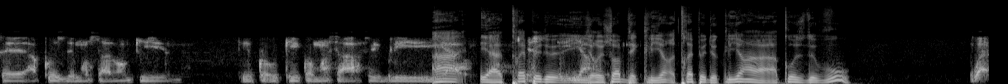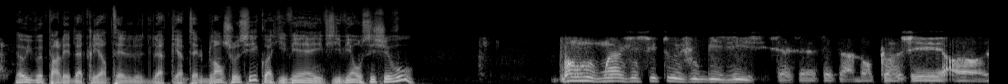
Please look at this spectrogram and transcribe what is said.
c'est à cause de mon salon qui qui, commence à affaiblir. Ah, il y a très peu de, ils reçoivent des clients, très peu de clients à, cause de vous. Ouais. Là, il veut parler de la clientèle, de la clientèle blanche aussi, quoi, qui vient, qui vient aussi chez vous. Bon, moi, je suis toujours busy, c'est ça. Donc, j'ai, euh,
